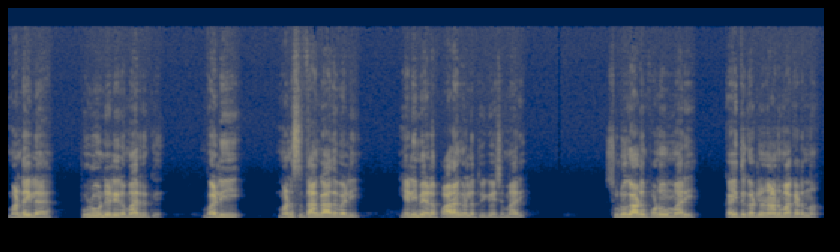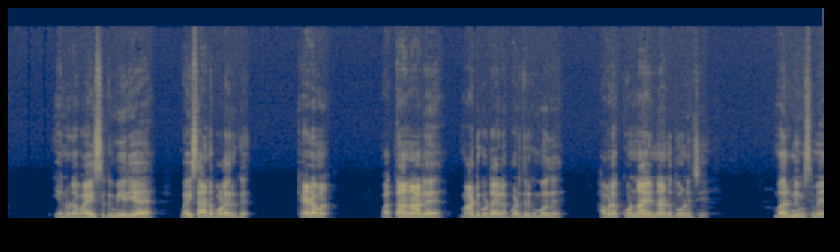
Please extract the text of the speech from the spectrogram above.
மண்டையில் புழு நெளிகிற மாதிரி இருக்குது வலி மனசு தாங்காத வலி எலி மேலே பாறாங்கல்ல தூக்கி வச்ச மாதிரி சுடுகாடும் புணவும் மாதிரி கைத்து கட்டில் நானுமா கிடந்தான் என்னோட வயசுக்கு மீறிய வயசான போல இருக்குது கிழவன் பத்தாம் நாள் மாட்டுக்கொட்டாயில் படுத்திருக்கும்போது அவளை கொன்னா என்னான்னு தோணுச்சு. மறு நிமிஷமே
